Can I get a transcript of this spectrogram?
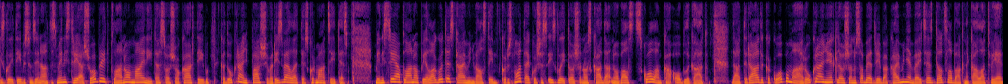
Izglītības un zinātnes ministrijā šobrīd plāno mainīt esošo kārtību, kad ukraiņi paši var izvēlēties, kur mācīties. Ministrijā plāno pielāgoties kaimiņu valstīm, kuras noteikušas izglītošanos kādā no valsts skolām kā obligātu. Dati rāda, rāda, ka kopumā ar Ukraiņu iekļaušanu sabiedrībā kaimiņiem veicies daudz labāk nekā Latvijai.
